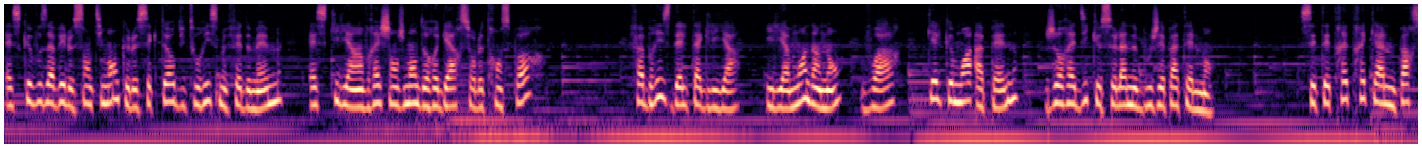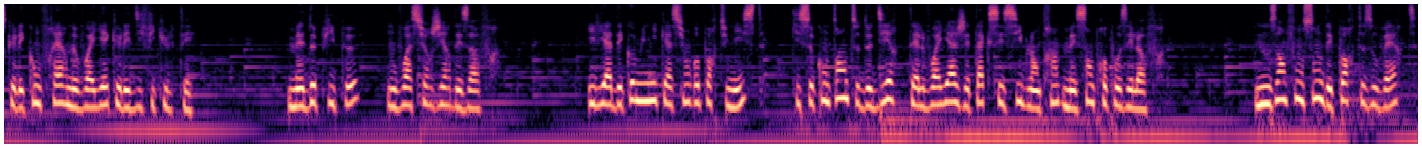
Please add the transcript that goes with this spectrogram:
est-ce que vous avez le sentiment que le secteur du tourisme fait de même? Est-ce qu'il y a un vrai changement de regard sur le transport? Fabrice Deltaglia, il y a moins d'un an, voire quelques mois à peine, j'aurais dit que cela ne bougeait pas tellement. C'était très très calme parce que les confrères ne voyaient que les difficultés. Mais depuis peu, on voit surgir des offres. Il y a des communications opportunistes, qui se contentent de dire tel voyage est accessible en train mais sans proposer l'offre. Nous enfonçons des portes ouvertes,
